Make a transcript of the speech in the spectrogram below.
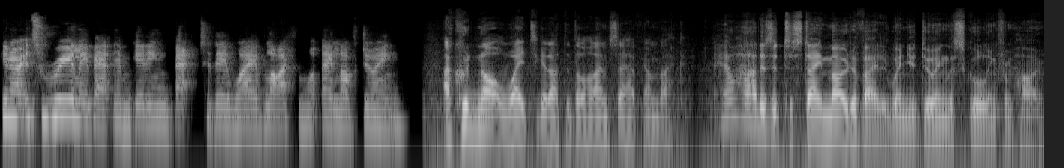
You know, it's really about them getting back to their way of life and what they love doing. I could not wait to get out the door. I'm so happy I'm back. How hard is it to stay motivated when you're doing the schooling from home?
